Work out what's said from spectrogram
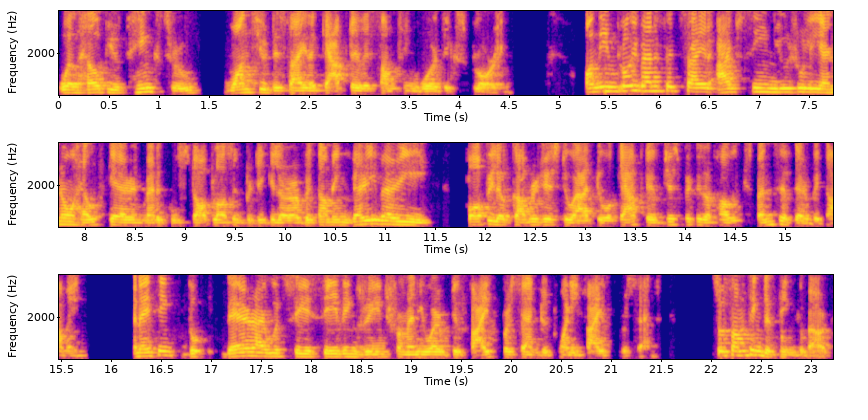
will help you think through once you decide a captive is something worth exploring. On the employee benefit side, I've seen usually, I know healthcare and medical stop loss in particular are becoming very, very popular coverages to add to a captive just because of how expensive they're becoming. And I think th there I would say savings range from anywhere to 5% to 25%. So something to think about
